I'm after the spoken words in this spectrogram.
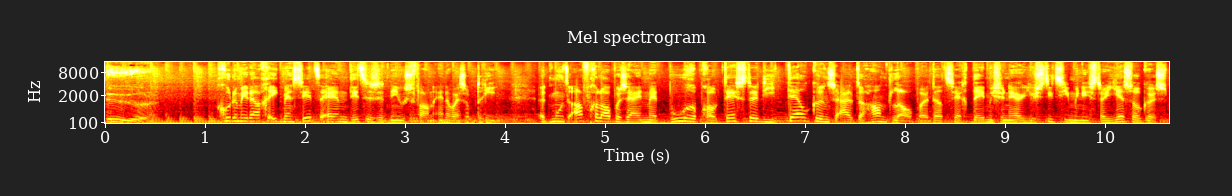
uur. Goedemiddag, ik ben Sid en dit is het nieuws van NOS op 3. Het moet afgelopen zijn met boerenprotesten die telkens uit de hand lopen. Dat zegt demissionair justitieminister Gus.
